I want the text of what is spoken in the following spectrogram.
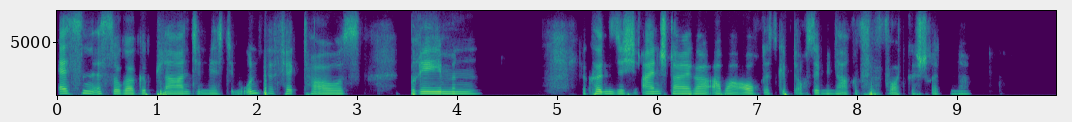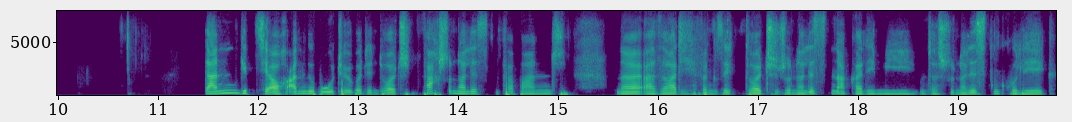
Essen ist sogar geplant demnächst im Unperfekthaus, Bremen. Da können sich Einsteiger, aber auch, es gibt auch Seminare für Fortgeschrittene. Dann gibt es ja auch Angebote über den Deutschen Fachjournalistenverband. Ne, also hatte ich vorhin gesagt, Deutsche Journalistenakademie und das Journalistenkolleg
